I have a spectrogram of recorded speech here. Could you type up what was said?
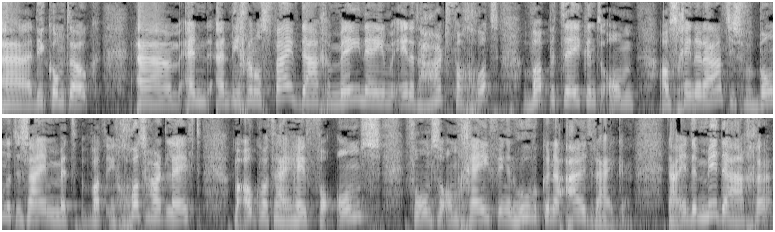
Uh, die komt ook. Um, en, en die gaan ons vijf dagen meenemen in het hart van God. Wat betekent om als generaties verbonden te zijn met wat in Gods hart leeft. Maar ook wat hij heeft voor ons, voor onze omgeving. En hoe we kunnen uitreiken. Nou, in de middagen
